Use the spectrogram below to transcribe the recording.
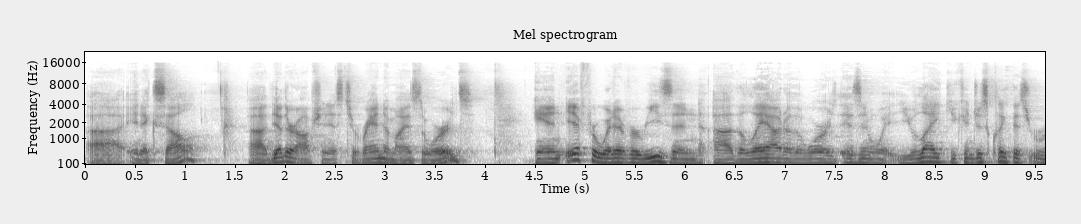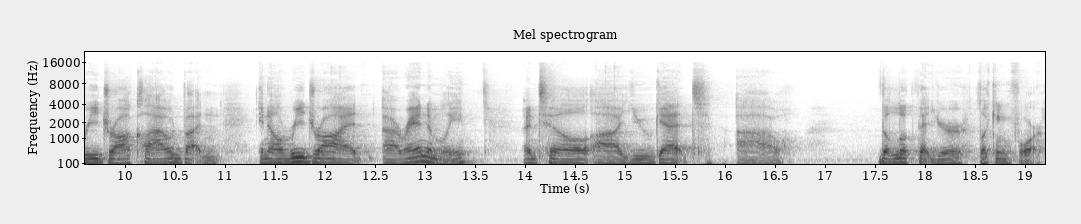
uh, in Excel. Uh, the other option is to randomize the words. And if for whatever reason uh, the layout of the words isn't what you like, you can just click this redraw cloud button and I'll redraw it uh, randomly until uh, you get uh, the look that you're looking for.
